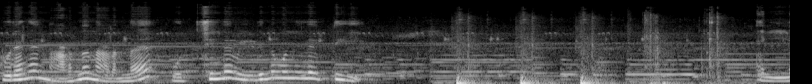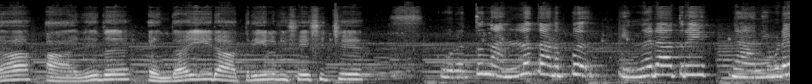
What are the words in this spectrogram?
കുരങ്ങൻ നടന്ന് നടന്ന് കൊച്ചിന്റെ വീടിന് മുന്നിലെത്തി. അല്ല ആരേത്? എന്താ ഈ രാത്രിയിൽ വിശേഷിച്ച്? പുറത്ത് നല്ല തണുപ്പ്. ഇന്ന് രാത്രി ഞാനിവിടെ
